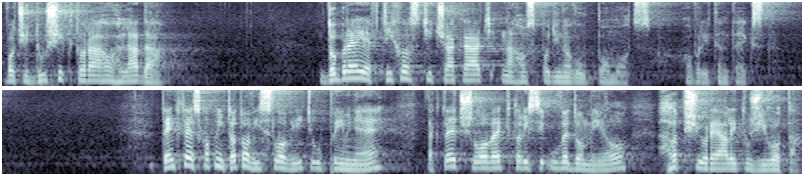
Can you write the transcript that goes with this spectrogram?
voči duši, ktorá ho hľadá. Dobré je v tichosti čakať na hospodinovú pomoc, hovorí ten text. Ten, kto je schopný toto vysloviť úprimne, tak to je človek, ktorý si uvedomil hĺbšiu realitu života.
